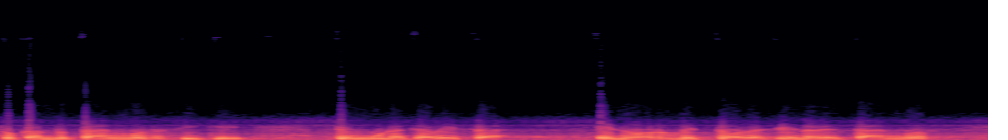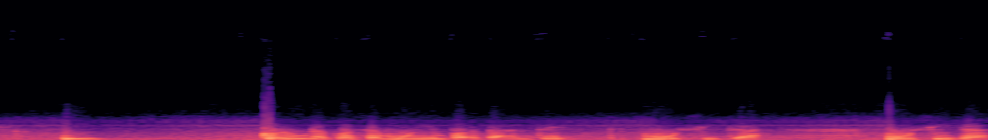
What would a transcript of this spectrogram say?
tocando tangos, así que tengo una cabeza enorme, toda llena de tangos y con una cosa muy importante, música, música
